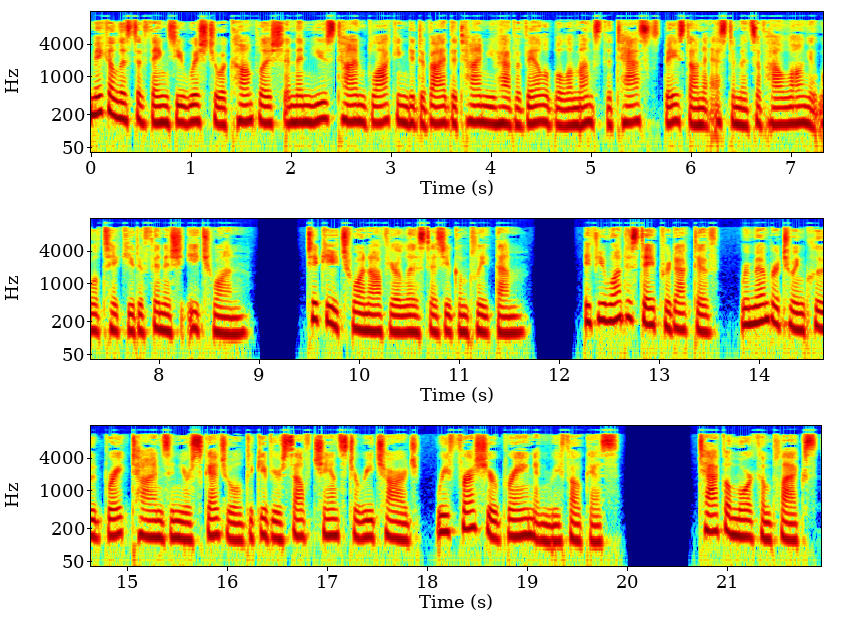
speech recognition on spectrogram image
Make a list of things you wish to accomplish and then use time blocking to divide the time you have available amongst the tasks based on estimates of how long it will take you to finish each one. Tick each one off your list as you complete them. If you want to stay productive, remember to include break times in your schedule to give yourself chance to recharge, refresh your brain and refocus. Tackle more complex,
